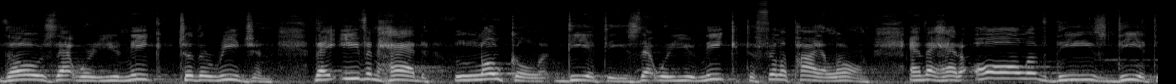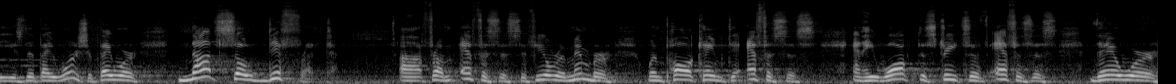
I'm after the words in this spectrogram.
those that were unique to the region. They even had local deities that were unique to Philippi alone. And they had all of these deities that they worshiped. They were not so different uh, from Ephesus. If you'll remember when Paul came to Ephesus and he walked the streets of Ephesus, there were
